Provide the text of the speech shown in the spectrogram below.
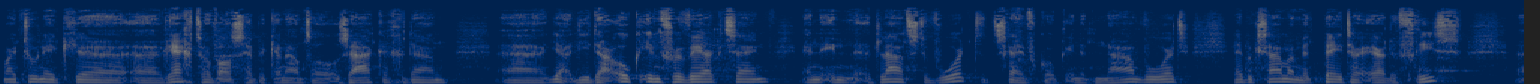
Maar toen ik uh, uh, rechter was, heb ik een aantal zaken gedaan... Uh, ja, die daar ook in verwerkt zijn. En in het laatste woord, dat schrijf ik ook in het nawoord... heb ik samen met Peter R. de Vries... Uh,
